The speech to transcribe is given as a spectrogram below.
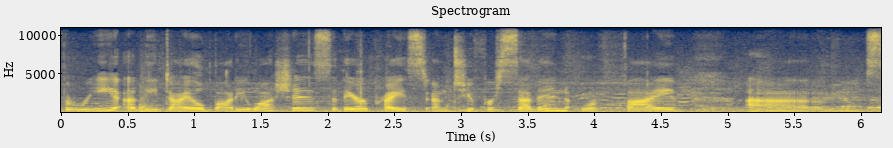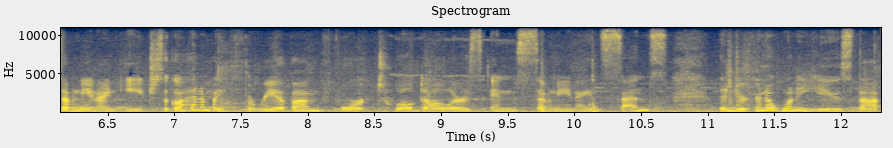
three of the Dial body washes. So they are priced um, two for seven or five um, 79 each. So go ahead and buy three of them for $12.79. Then you're gonna wanna use that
